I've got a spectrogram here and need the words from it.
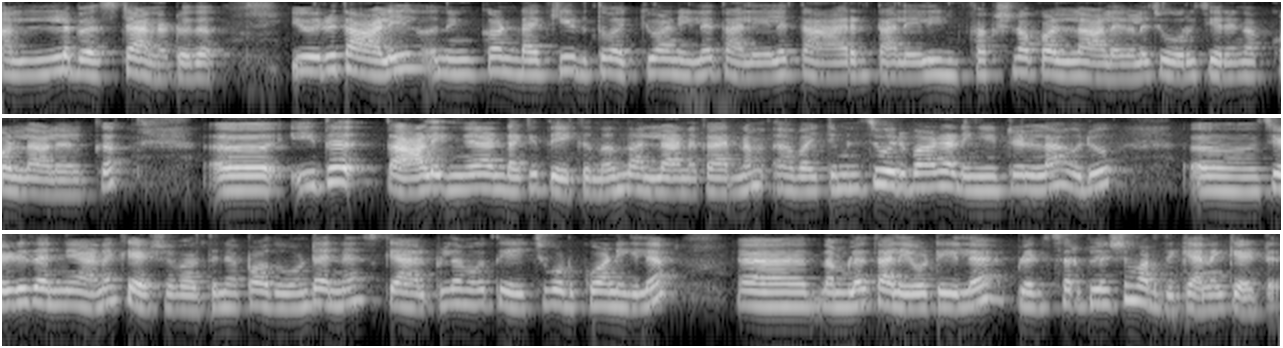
നല്ല ബെസ്റ്റാണ് കേട്ടോ ഇത്. ഈ ഒരു താളി നിങ്ങൾക്ക് ഉണ്ടാക്കി എടുത്ത് വയ്ക്കുവാണെങ്കിൽ തലയിൽ താരം തലയിൽ ഇൻഫെക്ഷനൊക്കെ ഉള്ള ആളുകൾ ചോറ് ചിരങ്ങൊക്കെ ഉള്ള ആളുകൾക്ക് ഇത് താളി ഇങ്ങനെ ഉണ്ടാക്കി തേക്കുന്നത് നല്ലതാണ്. കാരണം വൈറ്റമിൻസ് ഒരുപാട് അടങ്ങിയിട്ടുള്ള ഒരു ചെടി തന്നെയാണ് കേശവർദ്ധന. അപ്പോൾ അതുകൊണ്ട് തന്നെ സ്കാൽപ്പിൽ നമുക്ക് തേച്ച് കൊടുക്കുവാണെങ്കിൽ നമ്മളെ തലയോട്ടിയിൽ ബ്ലഡ് സർക്കുലേഷൻ വർദ്ധിക്കാനൊക്കെ ആയിട്ട്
